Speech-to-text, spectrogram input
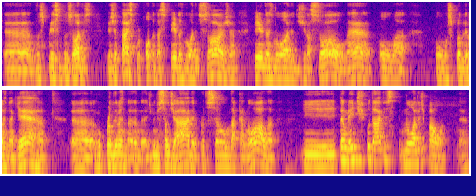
uh, nos preços dos óleos vegetais por conta das perdas no óleo de soja, perdas no óleo de girassol, né? a, com os problemas da guerra, uh, problemas na, diminuição de área, produção da canola e também dificuldades no óleo de palma. Né?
